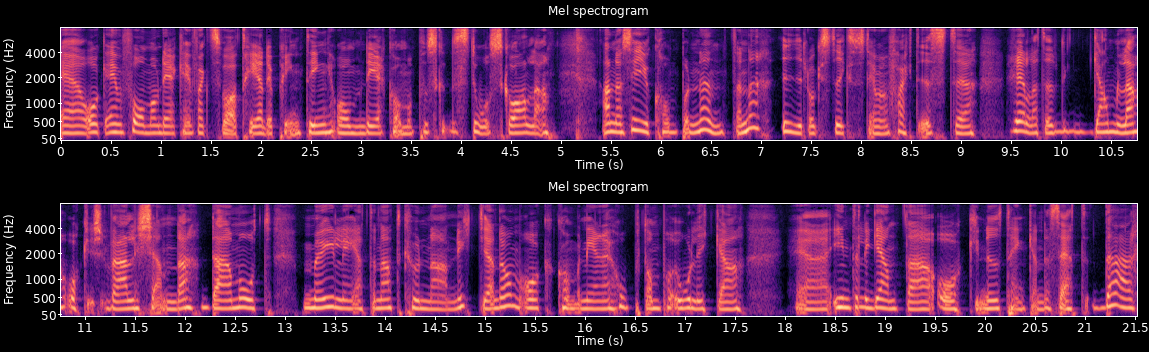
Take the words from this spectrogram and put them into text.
Eh, och en form av det kan ju faktiskt vara 3D-printing om det kommer på stor skala. Annars är ju komponenterna i logistiksystemen faktiskt eh, relativt gamla och välkända. Däremot möjligheten att kunna nyttja dem och kombinera ihop dem på olika eh, intelligenta och nytänkande sätt, där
